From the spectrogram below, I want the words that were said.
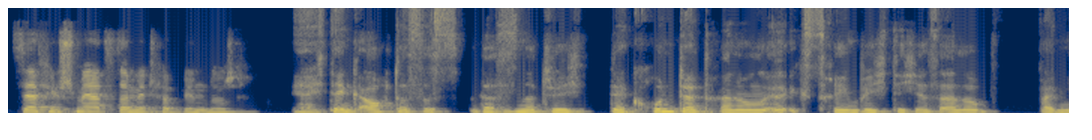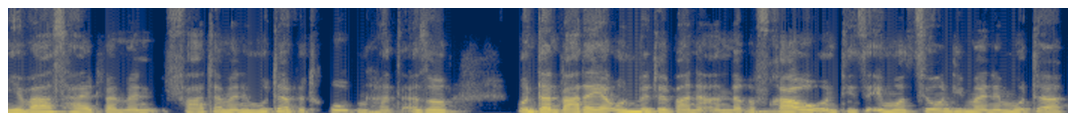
sehr viel Schmerz damit verbindet. Ja, ich denke auch, dass es, dass es natürlich der Grund der Trennung äh, extrem wichtig ist. Also bei mir war es halt, weil mein Vater meine Mutter betrogen hat. Also, und dann war da ja unmittelbar eine andere Mhm. Frau. Und diese Emotionen, die meine Mutter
